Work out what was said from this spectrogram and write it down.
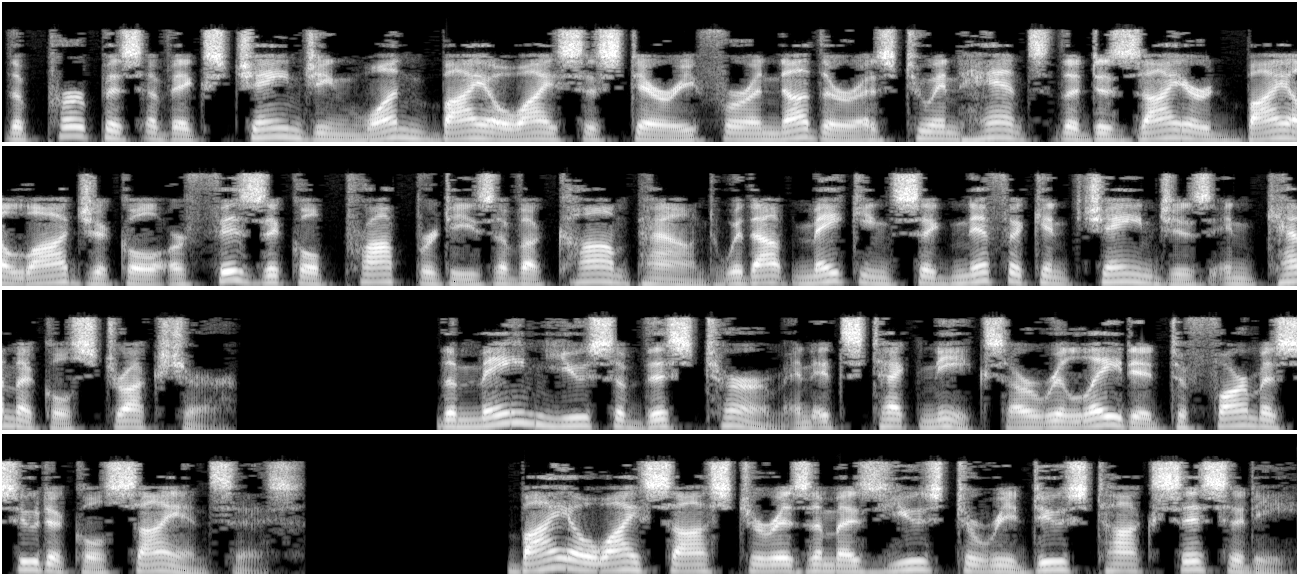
the purpose of exchanging one bioisostere for another is to enhance the desired biological or physical properties of a compound without making significant changes in chemical structure. The main use of this term and its techniques are related to pharmaceutical sciences. Bioisosterism is used to reduce toxicity,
